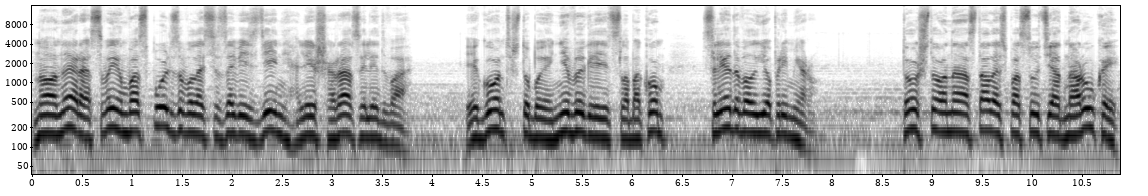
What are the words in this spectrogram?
но Нера своим воспользовалась за весь день лишь раз или два – и Гонт, чтобы не выглядеть слабаком, следовал ее примеру. То, что она осталась по сути однорукой,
